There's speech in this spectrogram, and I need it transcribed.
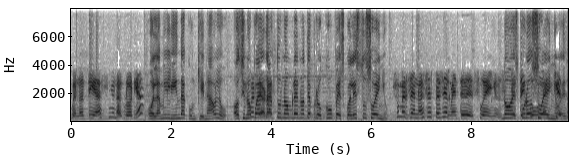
Buenos días, señora Gloria. Hola, mi linda, ¿con quién hablo? O si no puedes dar tu nombre, no te preocupes. ¿Cuál es tu sueño? Su merced no es especialmente de sueños. No, es puro sueño. Es,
